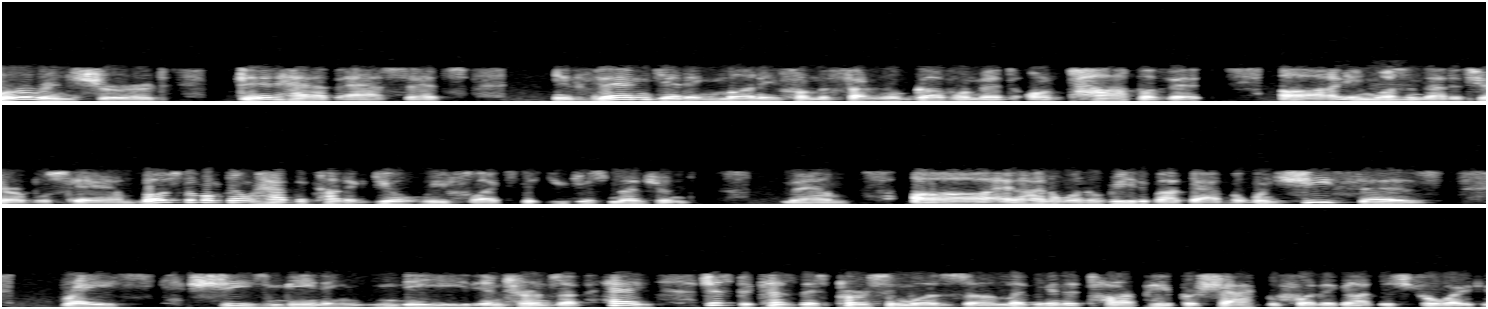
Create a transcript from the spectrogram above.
were insured, did have assets, and then getting money from the federal government on top of it. Uh, And wasn't that a terrible scam? Most of them don't have the kind of guilt reflex that you just mentioned, ma'am. Uh, and I don't want to read about that. But when she says race, she's meaning need in terms of, hey, just because this person was uh, living in a tar paper shack before they got destroyed,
